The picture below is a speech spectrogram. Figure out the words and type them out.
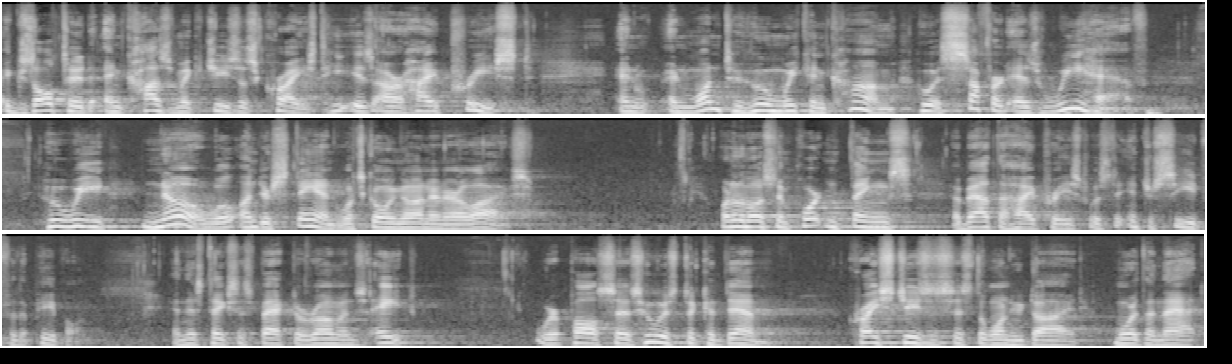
exalted and cosmic Jesus Christ, he is our high priest and, and one to whom we can come, who has suffered as we have, who we know will understand what's going on in our lives. One of the most important things about the high priest was to intercede for the people. And this takes us back to Romans 8, where Paul says, Who is to condemn? Christ Jesus is the one who died. More than that,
